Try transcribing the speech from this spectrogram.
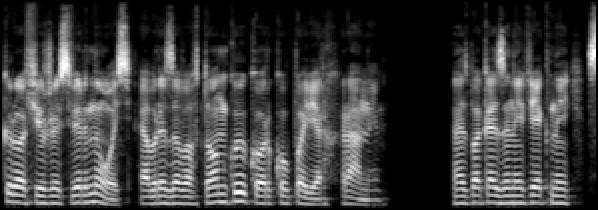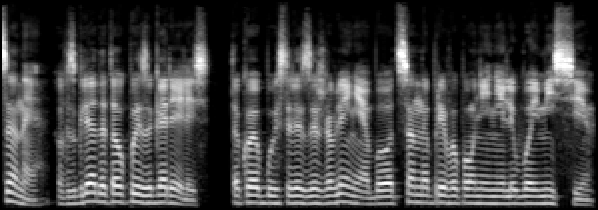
кровь уже свернулась, образовав тонкую корку поверх раны. От показанной эффектной сцены взгляды толпы загорелись. Такое быстрое заживление было ценно при выполнении любой миссии.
